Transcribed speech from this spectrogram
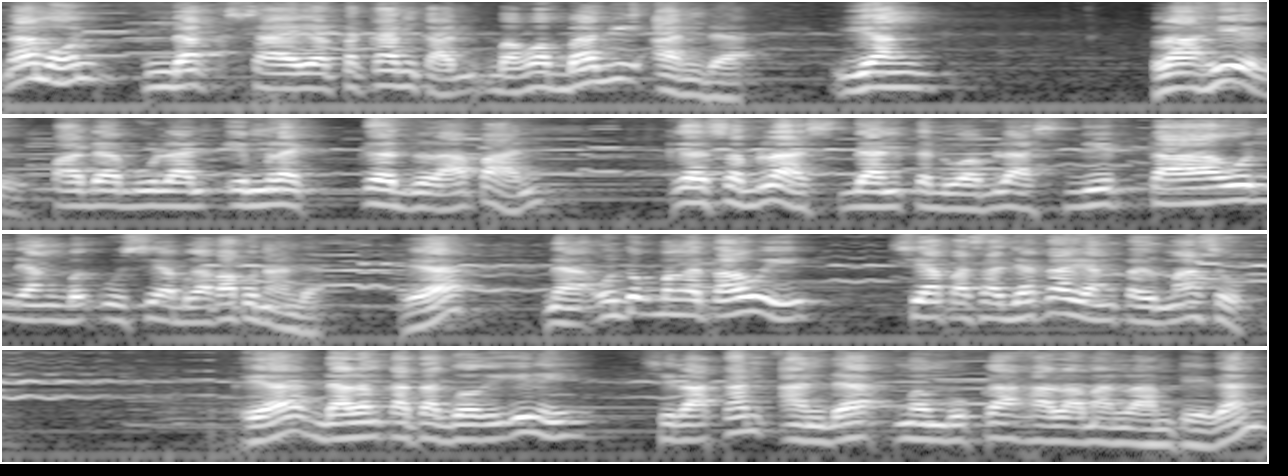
namun hendak saya tekankan bahwa bagi Anda yang lahir pada bulan Imlek ke-8 ke-11 dan ke-12 di tahun yang berusia berapapun Anda, ya. Nah, untuk mengetahui siapa sajakah yang termasuk ya dalam kategori ini, silakan Anda membuka halaman lampiran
